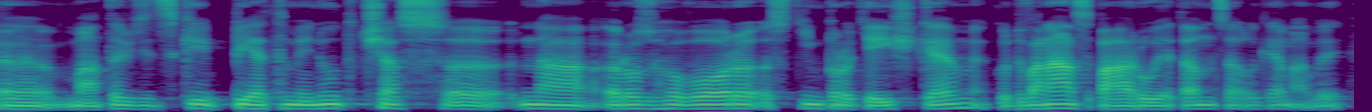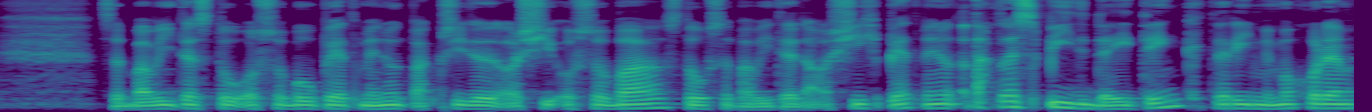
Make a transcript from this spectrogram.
uh, máte vždycky pět minut čas uh, na rozhovor s tím protějškem, jako 12 párů je tam celkem a vy se bavíte s tou osobou pět minut, pak přijde další osoba, s tou se bavíte dalších pět minut. A tak to je speed dating, který mimochodem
